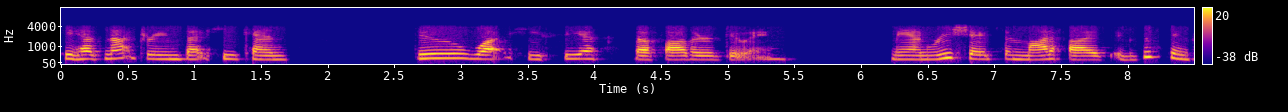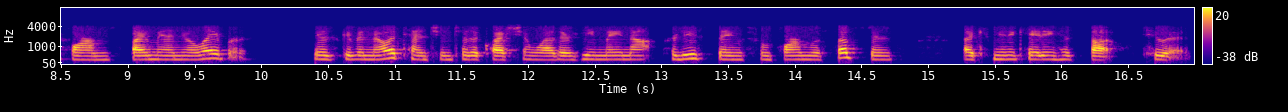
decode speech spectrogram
He has not dreamed that he can do what he seeth the Father doing man reshapes and modifies existing forms by manual labor. He has given no attention to the question whether he may not produce things from formless substance by communicating his thoughts to it.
